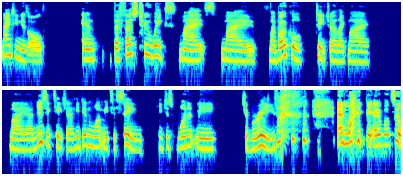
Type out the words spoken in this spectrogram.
19 years old, and the first two weeks, my my my vocal teacher, like my my uh, music teacher, he didn't want me to sing. he just wanted me to breathe and like be able to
